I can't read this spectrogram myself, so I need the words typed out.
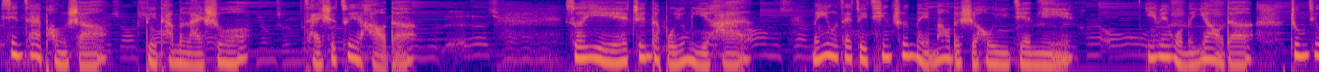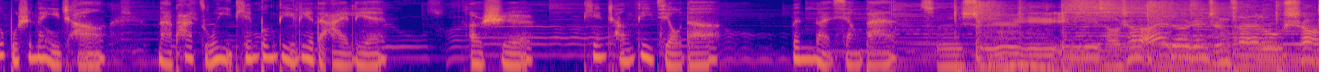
现在碰上，对他们来说，才是最好的。所以，真的不用遗憾，没有在最青春美貌的时候遇见你。因为我们要的终究不是那一场，哪怕足以天崩地裂的爱恋，而是天长地久的温暖相伴。此时已莺飞草长，爱的人正在路上，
